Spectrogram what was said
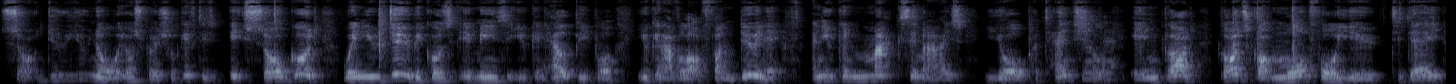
So, do you know what your spiritual gift is? It's so good when you do because it means that you can help people, you can have a lot of fun doing it, and you can maximize your potential in God. God's got more for you today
